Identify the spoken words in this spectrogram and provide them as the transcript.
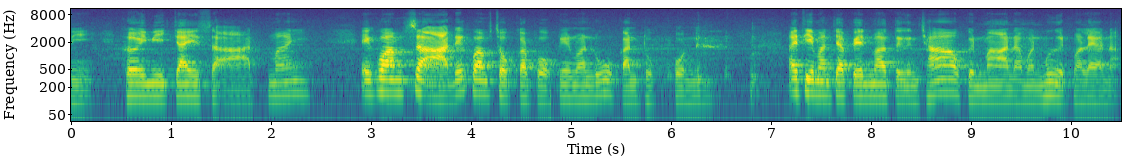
นี่ เคยมีใจสะอาดไหมไอ้ความสะอาดไอ้ความสกรปรกเนี่ยมันรู้กันทุกคน ไอ้ที่มันจะเป็นมาตื่นเช้าขึ้นมานะมันมืดมาแล้วนะ่ะ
